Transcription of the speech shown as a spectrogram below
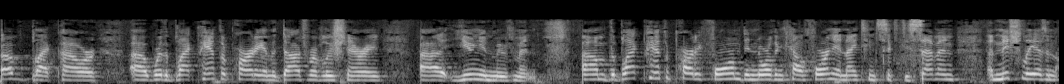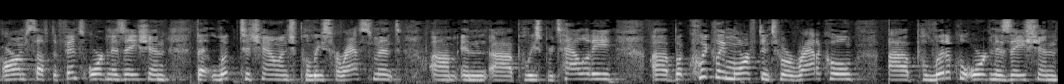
of Black Power uh, were the Black Panther Party and the Dodge Revolutionary uh, Union Movement. Um, the Black Panther Party formed in Northern California in 1967, initially as an armed self-defense organization that looked to challenge police harassment um, and uh, police brutality, uh, but quickly morphed into a radical uh, political organization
